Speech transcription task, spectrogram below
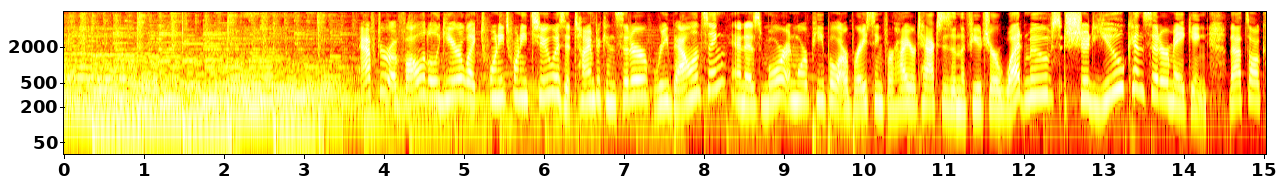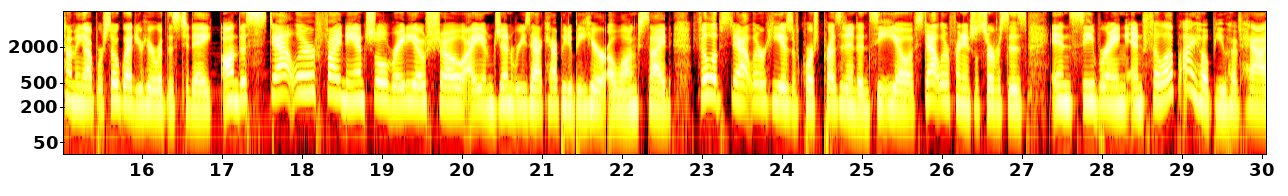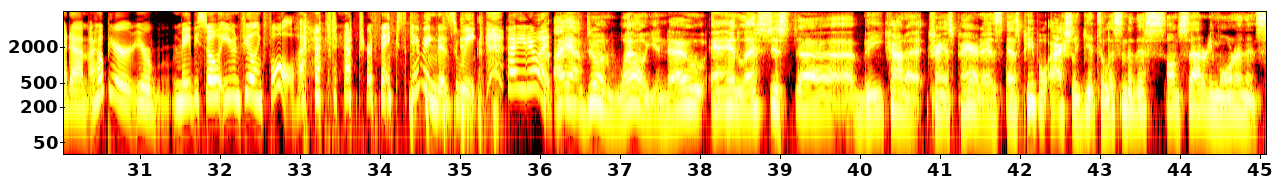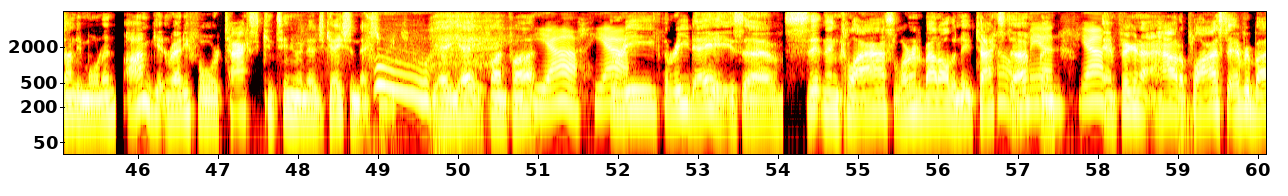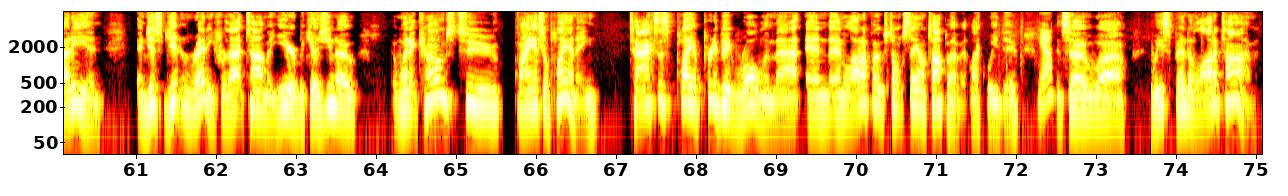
After a volatile year like 2022, is it time to consider rebalancing? And as more and more people are bracing for higher taxes in the future, what moves should you consider making? That's all coming up. We're so glad you're here with us today on the Statler Financial Radio Show. I am Jen Rizak, happy to be here alongside Philip Statler. He is, of course, president and CEO of Statler Financial Services in Sebring. And Philip, I hope you have had. Um, I hope you're you're maybe still even feeling full after after Thanksgiving this week. How you doing? I am doing well, you know, and let's just uh, be kind of transparent as as people actually get to listen to this on Saturday morning and Sunday morning. I'm getting ready for tax continuing education next Whew. week. Yay, yay, fun, fun. Yeah, yeah. Three three days of sitting in class, learning about all the new tax oh, stuff, man. and yeah. and figuring out how it applies to everybody and and just getting ready for that time of year because you know when it comes to financial planning taxes play a pretty big role in that and and a lot of folks don't stay on top of it like we do Yeah. and so uh, we spend a lot of time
